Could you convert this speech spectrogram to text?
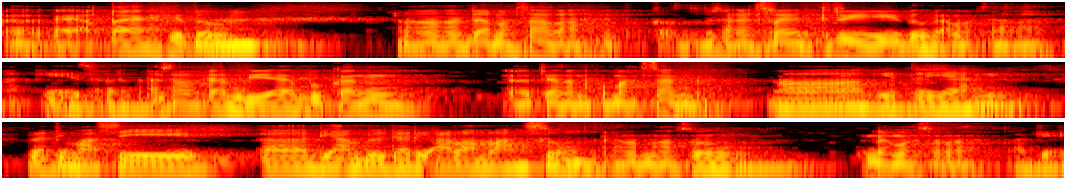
uh, kayak teh gitu, hmm tidak uh, masalah. Misalnya seledri itu nggak masalah. Oke, okay, Asalkan dia bukan uh, dalam kemasan. Oh, gitu ya. Hmm. Berarti masih uh, diambil dari alam langsung. Alam langsung tidak masalah. Oke. Okay.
